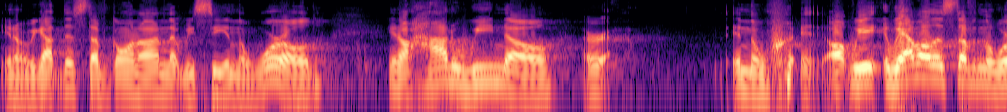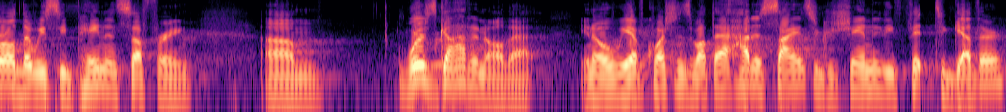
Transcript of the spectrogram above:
you know, we got this stuff going on that we see in the world. You know, how do we know, or in the, we, we have all this stuff in the world that we see pain and suffering. Um, where's God in all that? You know, we have questions about that. How does science and Christianity fit together?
